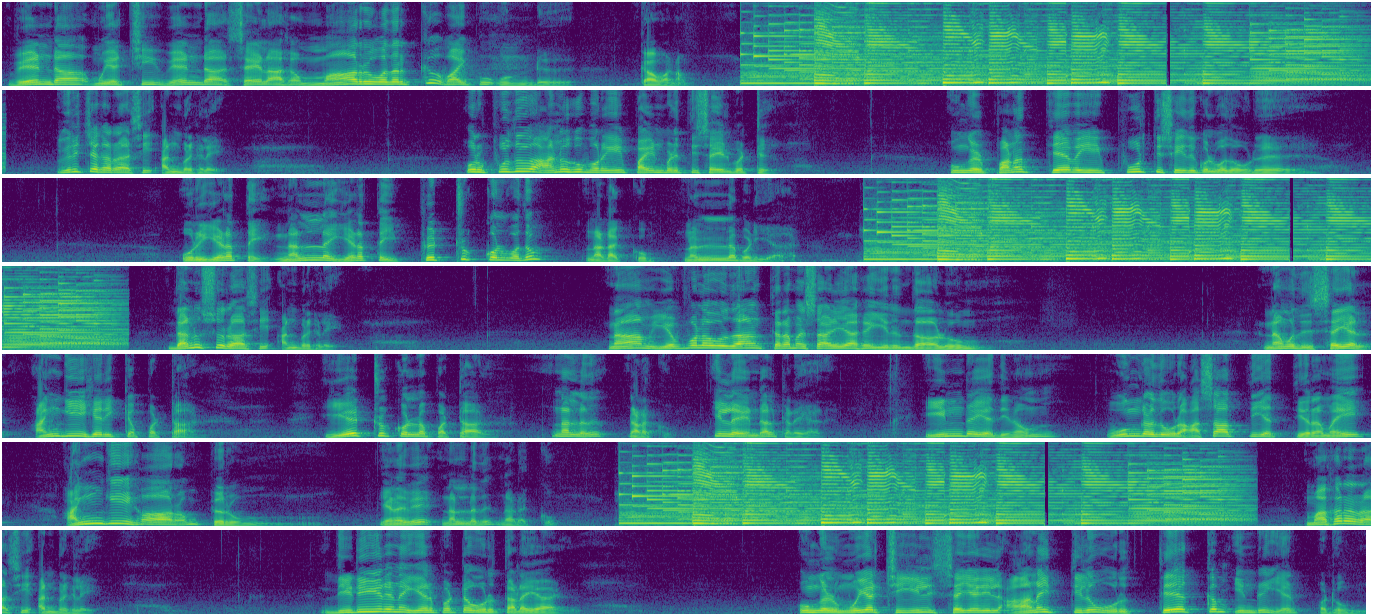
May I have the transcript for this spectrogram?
வேண்டா முயற்சி வேண்டா செயலாக மாறுவதற்கு வாய்ப்பு உண்டு. கவனம். விருச்சக ராசி அன்பர்களே ஒரு புது அணுகுமுறையை பயன்படுத்தி செயல்பட்டு உங்கள் பண தேவையை பூர்த்தி செய்து கொள்வதோடு ஒரு இடத்தை நல்ல இடத்தை பெற்றுக்கொள்வதும் நடக்கும். நல்லபடியாக. தனுசு ராசி அன்பர்களே நாம் எவ்வளவுதான் திறமைசாலியாக இருந்தாலும் நமது செயல் அங்கீகரிக்கப்பட்டால் ஏற்றுக்கொள்ளப்பட்டால் நல்லது நடக்கும். இல்லை என்றால் கிடையாது. இன்றைய தினம் உங்களது ஒரு அசாத்திய திறமை அங்கீகாரம் பெறும். எனவே நல்லது நடக்கும். மகர ராசி அன்பர்களே திடீரென ஏற்பட்ட ஒரு தடையால் உங்கள் முயற்சியில் செயலில் அனைத்திலும் ஒரு தேக்கம் இன்று ஏற்படும்.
